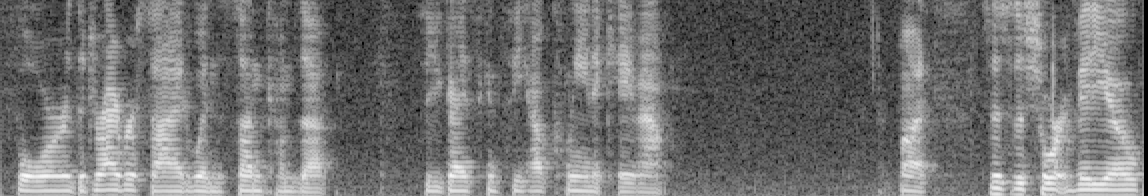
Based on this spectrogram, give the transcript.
for the driver side when the sun comes up so you guys can see how clean it came out. But so this is a short video.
